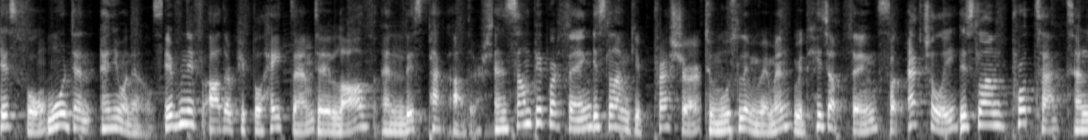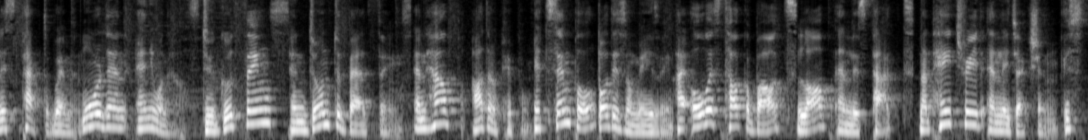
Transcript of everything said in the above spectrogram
peaceful more than anyone else. Even if other people hate them, they love and respect others. And some people think Islam give pressure to Muslim women with hijab things, but actually Islam protect and respect women more than anyone else. Do good things and don't do bad things and help other people. It's simple, but it's amazing. I always talk about love and respect, not hatred and rejection. It's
